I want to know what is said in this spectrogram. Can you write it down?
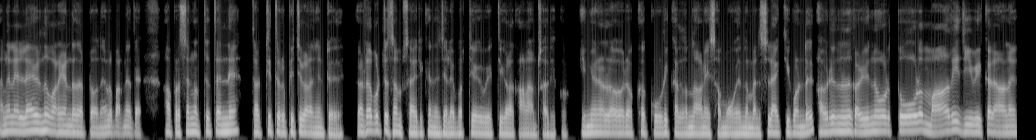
അങ്ങനെ എല്ലാവരും പറയേണ്ടത് കേട്ടോ. നിങ്ങൾ പറഞ്ഞത് ആ പ്രസംഗത്തിൽ തന്നെ തട്ടിത്തെറിപ്പിച്ച് കളഞ്ഞിട്ട് ഇടപെട്ട് സംസാരിക്കുന്ന ചില പ്രത്യേക വ്യക്തികളെ കാണാൻ സാധിക്കും. ഇങ്ങനെയുള്ളവരൊക്കെ കൂടിക്കലർന്നാണ് ഈ സമൂഹം എന്ന് മനസ്സിലാക്കിക്കൊണ്ട് അവരിൽ നിന്ന് കഴിയുന്നിടത്തോളം മാറി ജീവിക്കലാണ്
